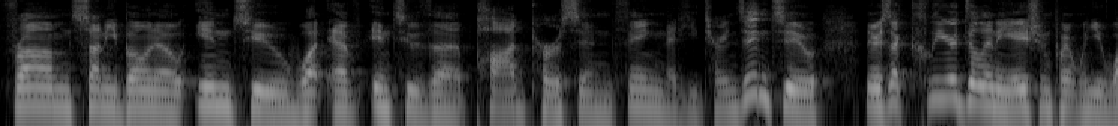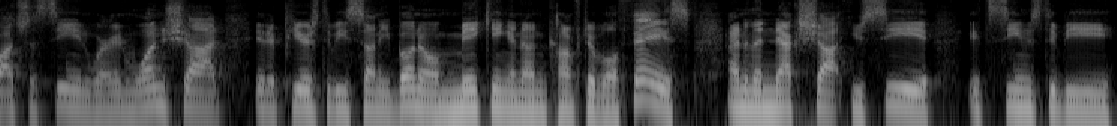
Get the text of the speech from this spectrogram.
from Sonny Bono into whatever into the pod person thing that he turns into, there's a clear delineation point when you watch the scene where in one shot it appears to be Sonny Bono making an uncomfortable face, and in the next shot you see it seems to be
